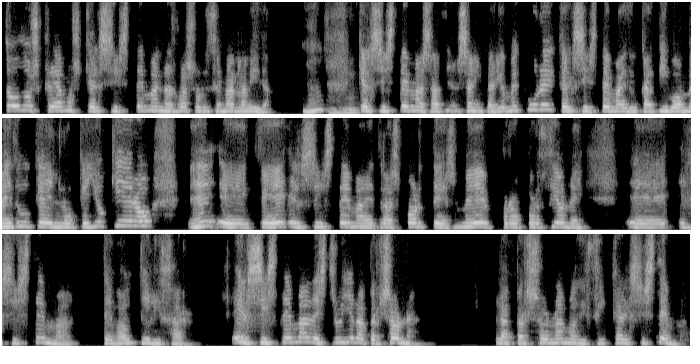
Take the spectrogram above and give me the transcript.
todos creamos que el sistema nos va a solucionar la vida que el sistema sanitario me cure, que el sistema educativo me eduque en lo que yo quiero, ¿eh? Eh, que el sistema de transportes me proporcione. Eh, el sistema te va a utilizar. El sistema destruye a la persona. La persona modifica el sistema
